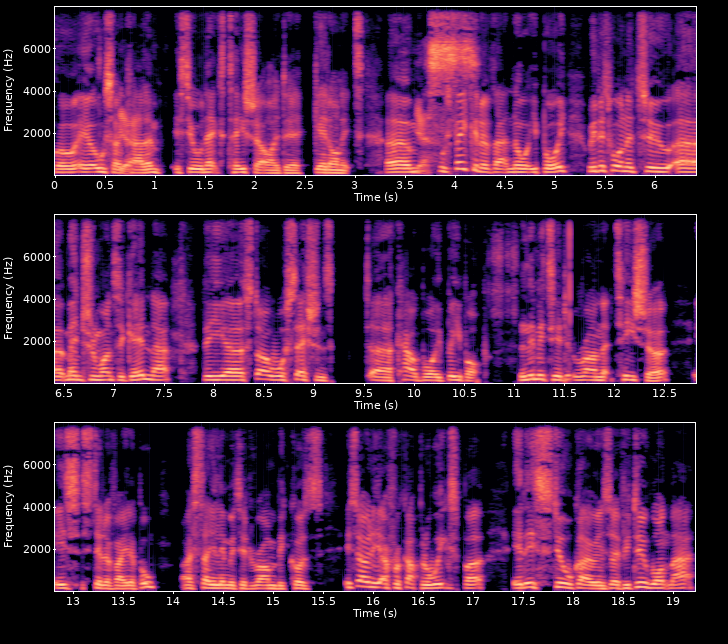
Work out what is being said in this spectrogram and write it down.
Well, it also, Yeah. Callum, it's your next t-shirt idea. Get on it. Um, Yes. Well, speaking of that naughty boy, we just wanted to uh, mention once again that the uh, Star Wars Sessions uh, Cowboy Bebop limited run t-shirt is still available. I say limited run because it's only out for a couple of weeks, but it is still going. So if you do want that,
